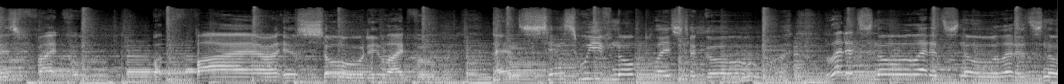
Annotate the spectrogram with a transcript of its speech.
is frightful, but fire is so delightful. And since we've no place to go, let it snow, let it snow, let it snow.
